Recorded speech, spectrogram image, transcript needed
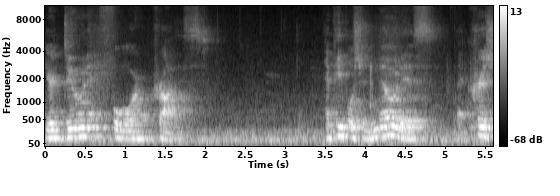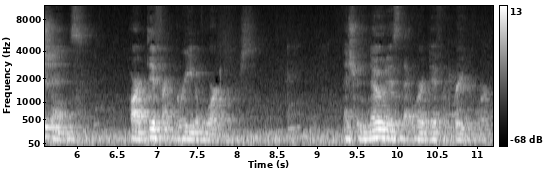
you're doing it for Christ. And people should notice that Christians are a different breed of workers. They should notice that we're a different breed of workers.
